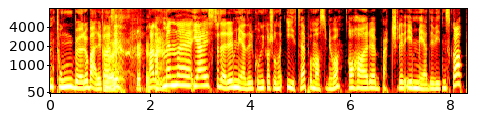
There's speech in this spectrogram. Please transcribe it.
en tung bør å bære, kan jeg si. Neida. Men eh, jeg studerer medier, kommunikasjon og IT på masternivå, og har eh, bachelor i medievitenskap.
